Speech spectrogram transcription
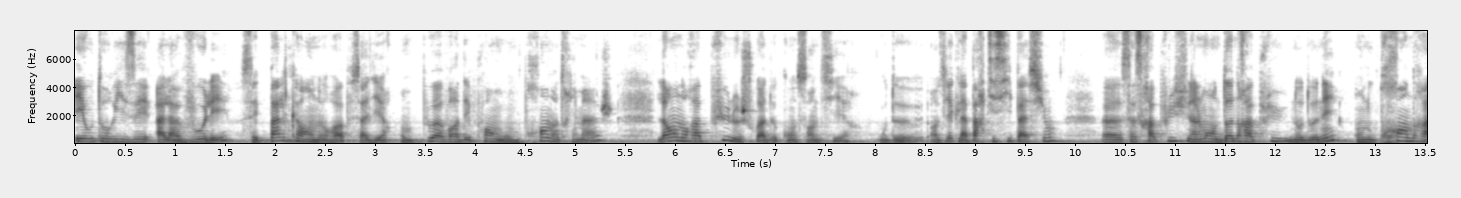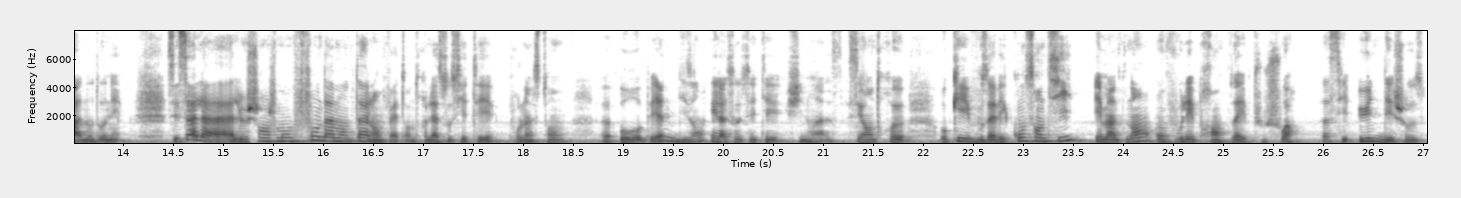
est autorisée à la voler, c'est pas le cas en Europe, c'est-à-dire on peut avoir des points où on prend notre image. Là, on n'aura plus le choix de consentir ou de, on dirait que la participation, euh, ça sera plus finalement, on donnera plus nos données, on nous prendra nos données. C'est ça le changement fondamental en fait entre la société, pour l'instant euh, européenne, disons, et la société chinoise. C'est entre, ok, vous avez consenti et maintenant on vous les prend, vous n'avez plus le choix. Ça c'est une des choses.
